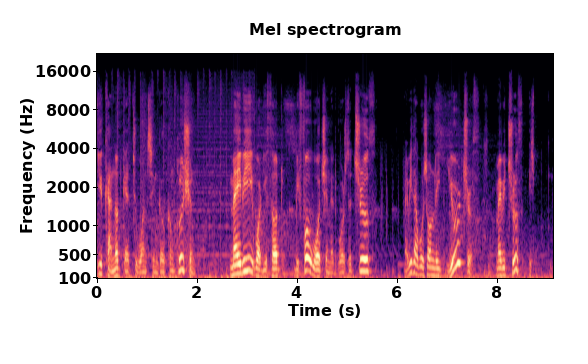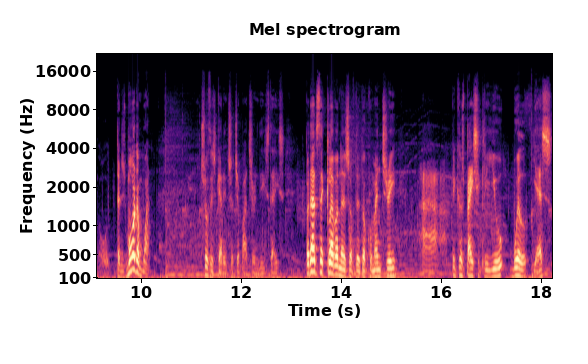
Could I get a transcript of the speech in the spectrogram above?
you cannot get to one single conclusion. Maybe what you thought before watching it was the truth, maybe that was only your truth. Maybe truth is there is more than one. Truth is getting such a battering these days. But that's the cleverness of the documentary, uh, because basically you will, yes,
